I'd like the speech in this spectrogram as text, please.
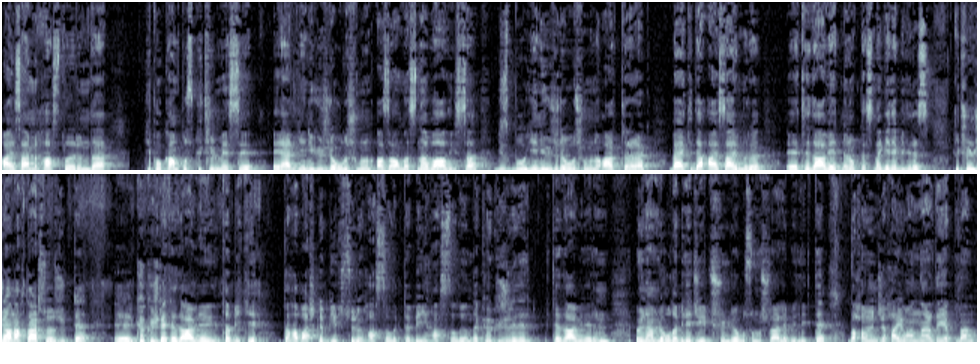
Alzheimer hastalarında hipokampus küçülmesi eğer yeni hücre oluşumunun azalmasına bağlıysa biz bu yeni hücre oluşumunu arttırarak belki de Alzheimer'ı e, tedavi etme noktasına gelebiliriz. Üçüncü anahtar sözcükte e, kök hücre tedavileriydi. Tabii ki daha başka bir sürü hastalıkta, beyin hastalığında kök hücre tedavilerinin önemli olabileceği düşünülüyor bu sonuçlarla birlikte. Daha önce hayvanlarda yapılan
